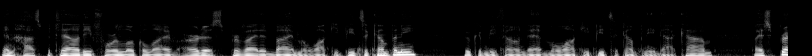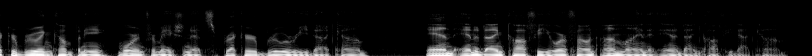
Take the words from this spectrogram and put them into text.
And hospitality for local live artists provided by Milwaukee Pizza Company, who can be found at milwaukeepizzacompany.com, by Sprecher Brewing Company, more information at sprecherbrewery.com, and Anodyne Coffee, who are found online at anodynecoffee.com.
